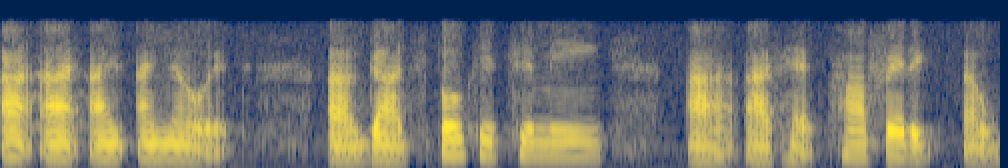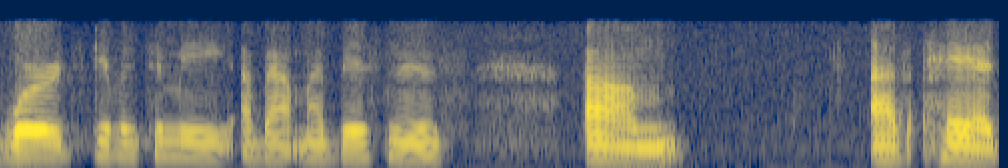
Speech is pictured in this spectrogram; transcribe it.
I I I know it. Uh, God spoke it to me. Uh, I've had prophetic uh, words given to me about my business. Um, I've had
